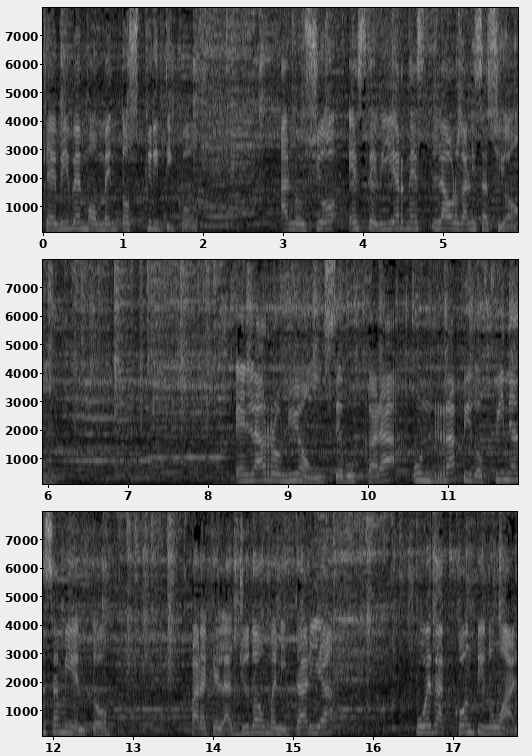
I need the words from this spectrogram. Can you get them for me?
que vive momentos críticos, anunció este viernes la organización. En la reunión se buscará un rápido financiamiento para que la ayuda humanitaria pueda continuar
